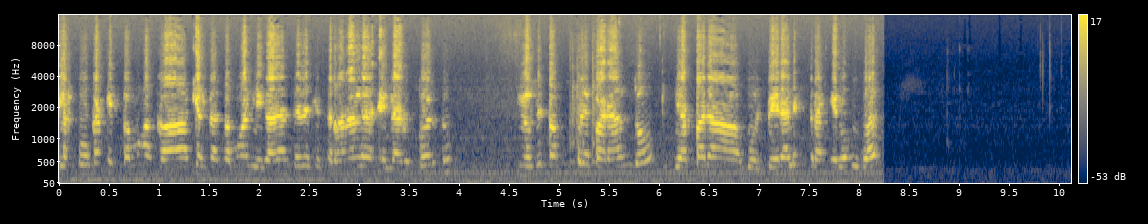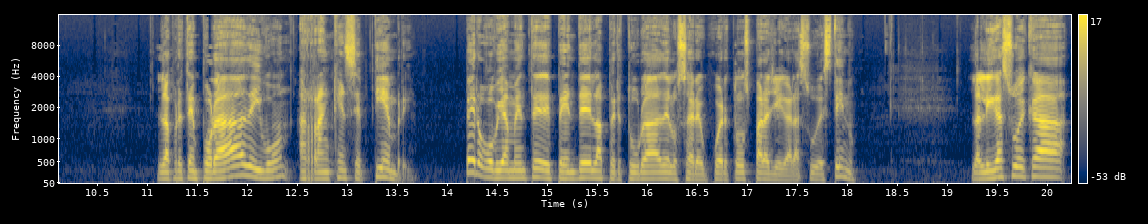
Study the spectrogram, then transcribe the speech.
las, pocas que estamos acá, que alcanzamos a llegar antes de que cerraran el aeropuerto, nos estamos preparando ya para volver al extranjero a jugar. La pretemporada de Ivonne arranca en septiembre, pero obviamente depende de la apertura de los aeropuertos para llegar a su destino. La liga sueca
